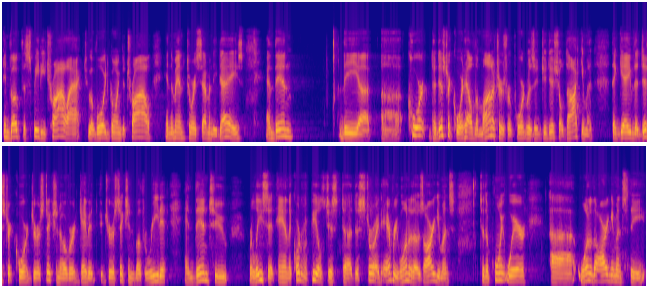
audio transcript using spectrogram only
invoked the Speedy Trial Act to avoid going to trial in the mandatory 70 days. And then the uh, uh, court, the district court held the monitor's report was a judicial document that gave the district court jurisdiction over it, gave it jurisdiction to both read it and then to release it. And the Court of Appeals just uh, destroyed every one of those arguments to the point where uh, one of the arguments the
